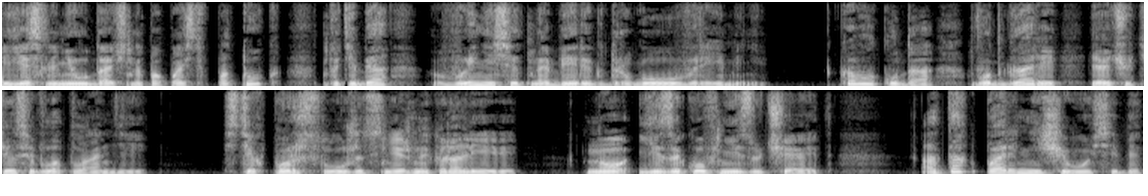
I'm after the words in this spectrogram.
И если неудачно попасть в поток, то тебя вынесет на берег другого времени. Кого куда? Вот Гарри и очутился в Лапландии. С тех пор служит Снежной Королеве. Но языков не изучает. А так парень ничего себе,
